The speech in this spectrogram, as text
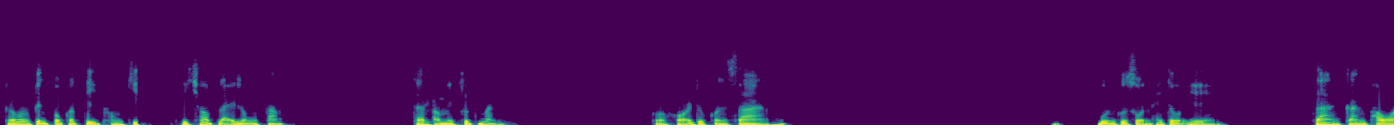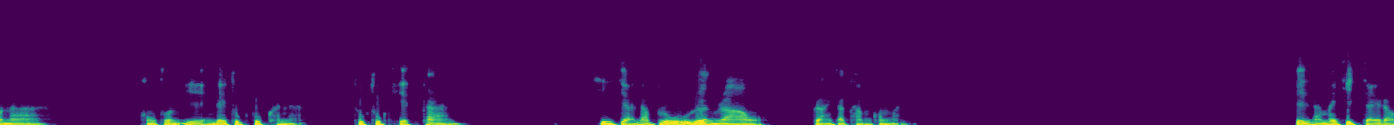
เพราะมันเป็นปกติของจิตที่ชอบไหลลงต่ำถ้าเราไม่ฝึกมัน ก็ขอให้ทุกคนสร้าง บุญกุศลให้ตัวเอง สร้างการภาวนาของตนเองได้ทุกๆขณะ ทุกๆเหตุการณ์ ที่จะรับรู้เรื่องราวการกระทำของมัน จะทำให้จิตใจเรา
